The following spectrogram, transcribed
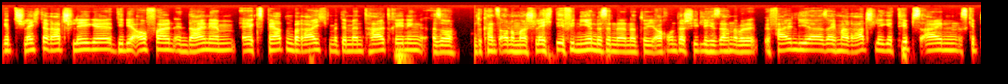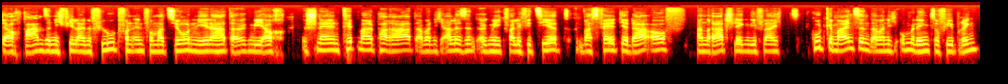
Gibt es schlechte Ratschläge, die dir auffallen in deinem Expertenbereich mit dem Mentaltraining? Also Du kannst auch nochmal schlecht definieren, das sind dann natürlich auch unterschiedliche Sachen, aber fallen dir, sag ich mal, Ratschläge, Tipps ein? Es gibt ja auch wahnsinnig viel, eine Flut von Informationen. Jeder hat da irgendwie auch schnell einen Tipp mal parat, aber nicht alle sind irgendwie qualifiziert. Was fällt dir da auf an Ratschlägen, die vielleicht gut gemeint sind, aber nicht unbedingt so viel bringen?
